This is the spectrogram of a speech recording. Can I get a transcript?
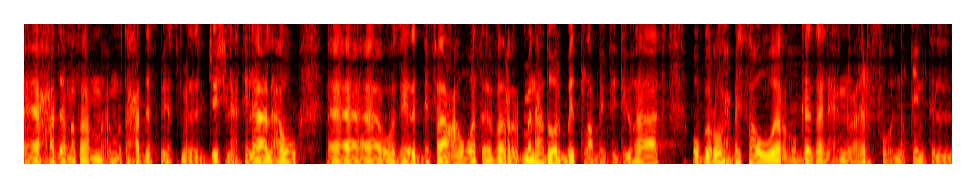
آه، حدا مثلا متحدث باسم الجيش الاحتلال أو آه، وزير الدفاع أو whatever من هدول بيطلع بفيديوهات وبيروح بيصور وكذا لأنه عرفوا إنه قيمة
